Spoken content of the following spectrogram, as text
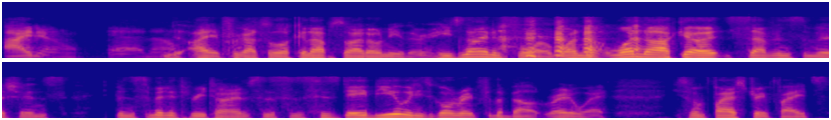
I don't. Yeah, no. I forgot to look it up, so I don't either. He's nine and four, one one knockout, seven submissions. He's been submitted three times. This is his debut, and he's going right for the belt right away. He's won five straight fights.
